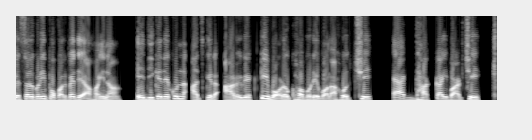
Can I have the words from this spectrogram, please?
বেসরকারি প্রকল্পে দেওয়া হয় না। এদিকে দেখুন, আজকের আরও একটি বড় খবরে বলা হচ্ছে, এক ধাক্কায় বাড়ছে ছ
